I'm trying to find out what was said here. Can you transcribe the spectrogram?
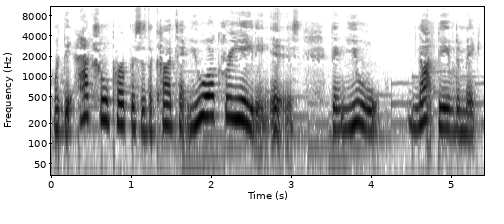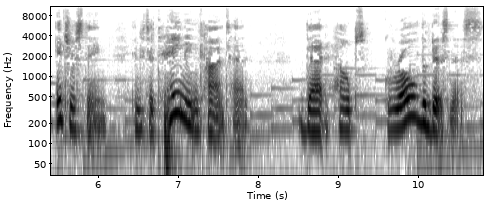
what the actual purpose of the content you are creating is, then you will not be able to make interesting and entertaining content that helps grow the business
